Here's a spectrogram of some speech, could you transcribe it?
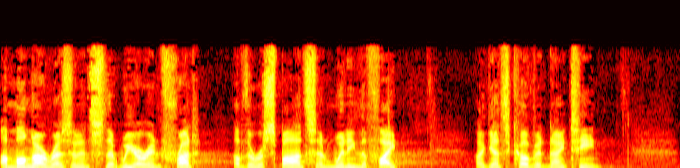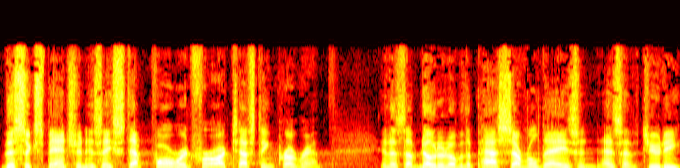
among our residents that we are in front of the response and winning the fight against COVID 19. This expansion is a step forward for our testing program. And as I've noted over the past several days, and as has Judy,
